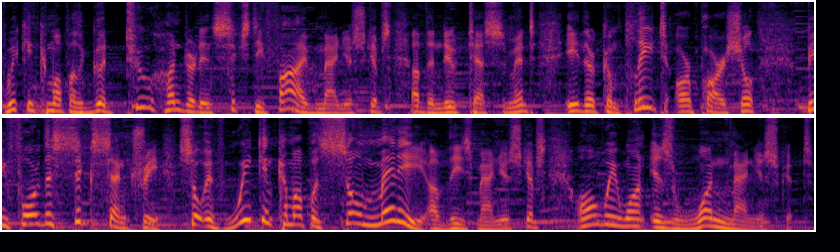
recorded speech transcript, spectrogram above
We can come up with a good 265 manuscripts of the New Testament, either complete or partial, before the 6th century. So if we can come up with so many of these manuscripts, all we want is one manuscript.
